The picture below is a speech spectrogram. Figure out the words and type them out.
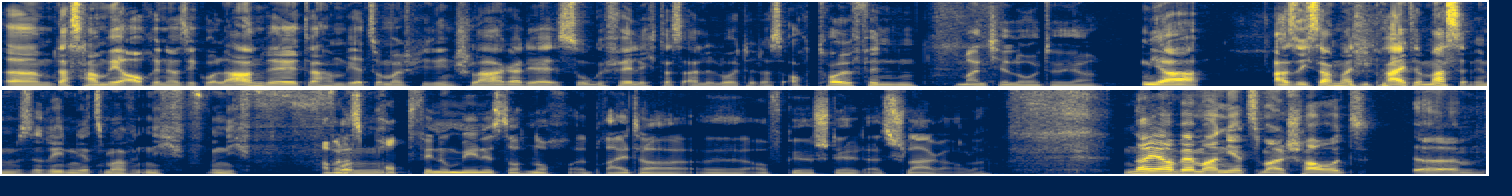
ähm, das haben wir auch in der säkularen Welt. Da haben wir zum Beispiel den Schlager, der ist so gefällig, dass alle Leute das auch toll finden. Manche Leute, ja. Ja, also ich sag mal die breite Masse. Wir müssen, reden jetzt mal nicht, nicht aber das Pop-Phänomen ist doch noch äh, breiter äh, aufgestellt als Schlager, oder? Naja, wenn man jetzt mal schaut, ähm,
